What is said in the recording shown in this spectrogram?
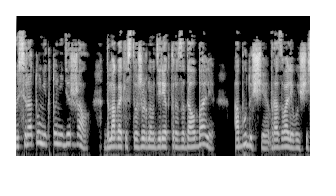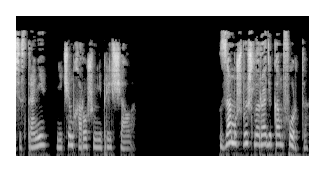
но сироту никто не держал, домогательства жирного директора задолбали, а будущее в разваливающейся стране ничем хорошим не прельщало. Замуж вышла ради комфорта,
